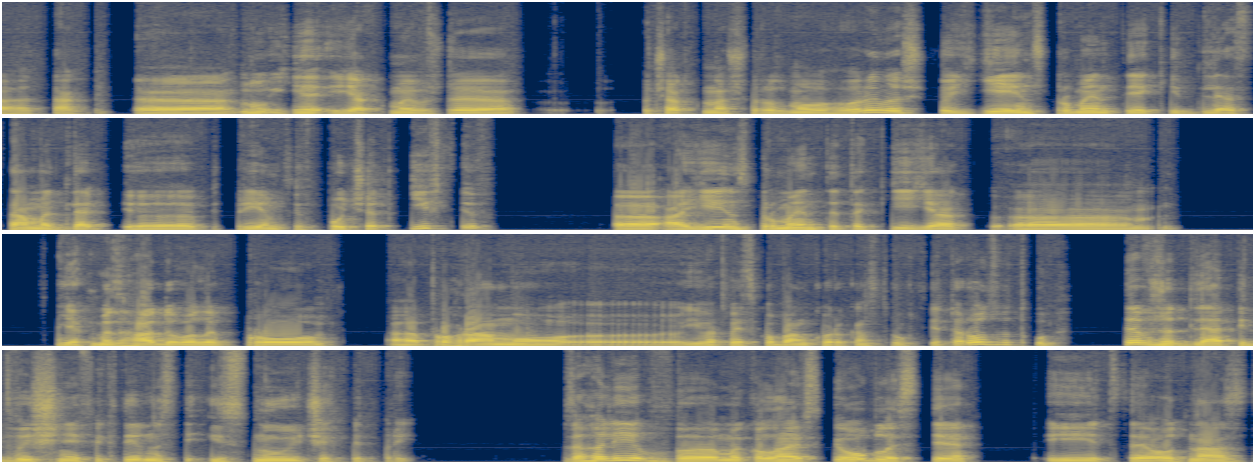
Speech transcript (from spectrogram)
Е, Так, е, ну є, як ми вже спочатку нашої розмови говорили, що є інструменти, які для саме для е, підприємців-початківців, а є інструменти, такі, як, е, як ми згадували про е, програму е, Європейського банку реконструкції та розвитку, це вже для підвищення ефективності існуючих підприємств. Взагалі, в Миколаївській області, і це одна з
